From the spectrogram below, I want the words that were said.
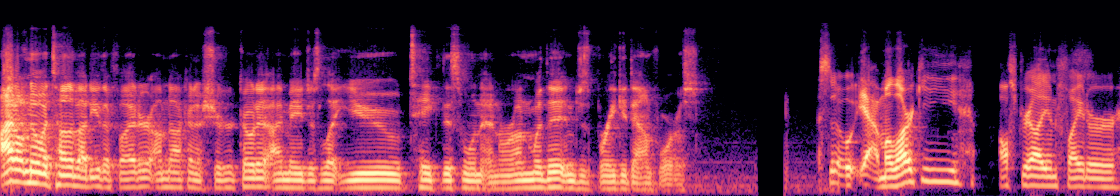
I don't know a ton about either fighter. I'm not going to sugarcoat it. I may just let you take this one and run with it and just break it down for us. So, yeah, Mullarkey, Australian fighter.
